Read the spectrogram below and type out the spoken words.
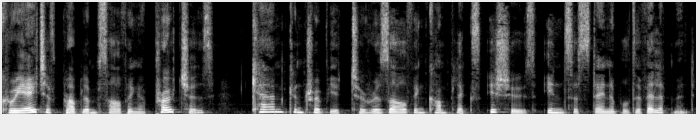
Creative problem solving approaches can contribute to resolving complex issues in sustainable development,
